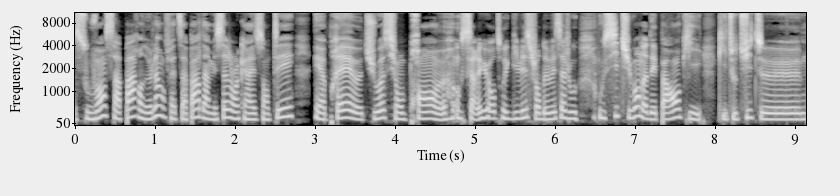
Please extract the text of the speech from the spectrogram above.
souvent ça part de là en fait, ça part d'un message dans le carnet de santé et après tu vois si on prend sérieux entre guillemets ce genre de message ou, ou si tu vois on a des parents qui qui tout de suite euh,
